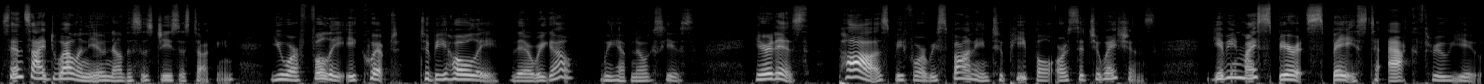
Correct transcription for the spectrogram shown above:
Since I dwell in you, now this is Jesus talking, you are fully equipped to be holy. There we go. We have no excuse. Here it is pause before responding to people or situations, giving my spirit space to act through you.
